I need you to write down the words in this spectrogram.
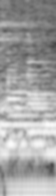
you.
